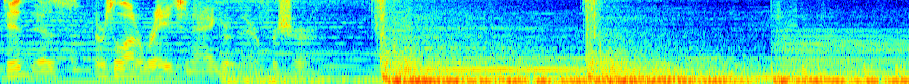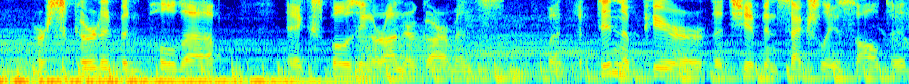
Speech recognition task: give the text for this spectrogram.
did this, there was a lot of rage and anger there for sure. Her skirt had been pulled up, exposing her undergarments, but it didn't appear that she had been sexually assaulted.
